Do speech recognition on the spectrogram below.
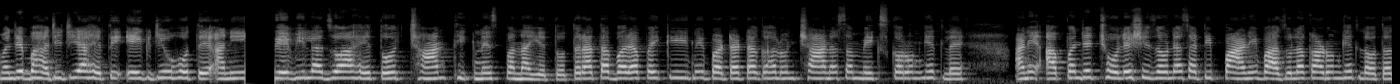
म्हणजे भाजी जी आहे ती एकजीव होते आणि ग्रेव्हीला जो आहे तो छान थिकनेसपणा येतो. तर आता बऱ्यापैकी मी बटाटा घालून छान असं मिक्स करून घेतलं आहे आणि आपण जे छोले शिजवण्यासाठी पाणी बाजूला काढून घेतलं होतं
